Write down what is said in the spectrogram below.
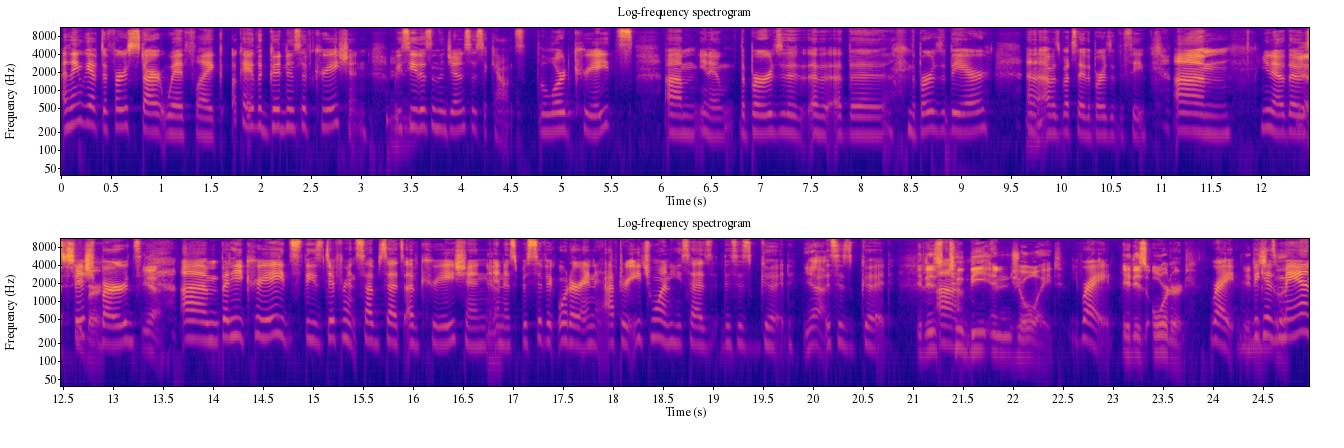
I think we have to first start with like, okay, the goodness of creation. We see this in the Genesis accounts. The Lord creates, um, you know, the birds of the, of, of the the birds of the air. And I was about to say the birds of the sea. Um, you know, those Yeah, fish seabird. birds. Yeah. Um, but he creates these different subsets of creation in a specific order, and after each one, he says, "This is good. Yeah. this is good." it is to um, be enjoyed. Right. It is ordered. Right, It because man,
